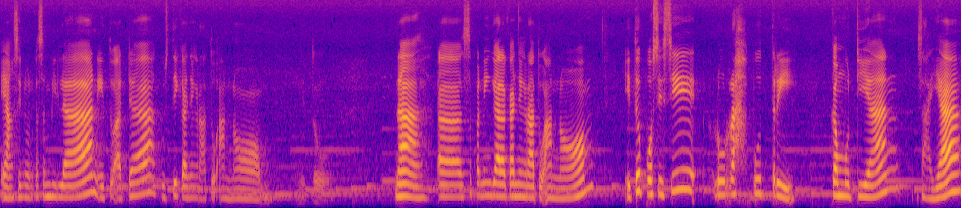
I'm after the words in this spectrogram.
yang Sinun ke-9 itu ada Gusti Kanjeng Ratu Anom gitu. Nah, eh, sepeninggal Kanjeng Ratu Anom, itu posisi lurah putri. Kemudian saya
